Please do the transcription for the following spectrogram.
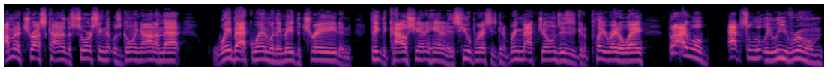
I'm going to trust kind of the sourcing that was going on on that way back when when they made the trade and think that Kyle Shanahan and his hubris, he's going to bring Mac Jones, he's going to play right away. But I will absolutely leave room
